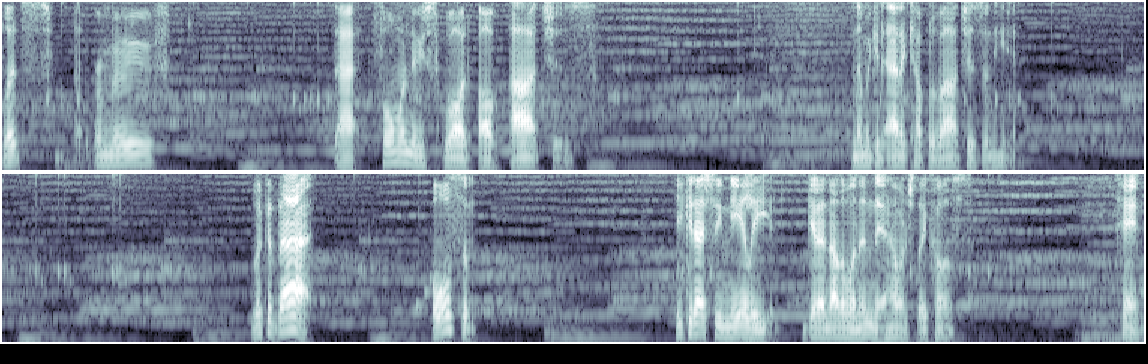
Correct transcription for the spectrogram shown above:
let's remove that. Form a new squad of archers. And then we can add a couple of archers in here. Look at that. Awesome. He could actually nearly get another one in there. How much do they cost? 10.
